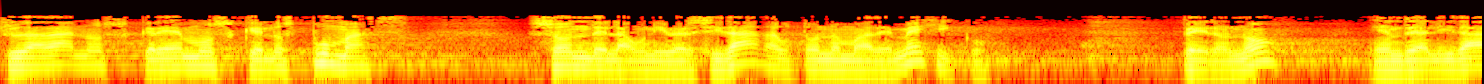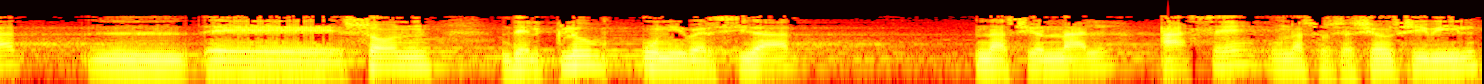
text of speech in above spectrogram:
ciudadanos creemos que los Pumas son de la Universidad Autónoma de México. pero no, en realidad eh, son del Club Universidad Nacional AC, una asociación civil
